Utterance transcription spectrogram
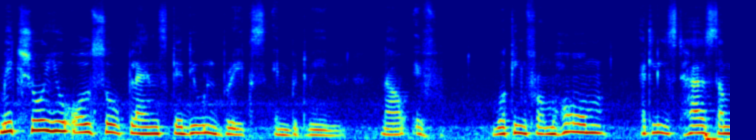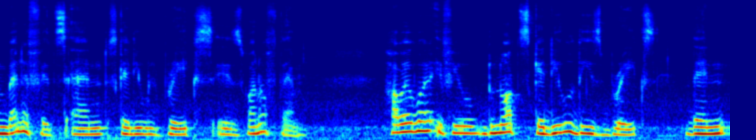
Make sure you also plan scheduled breaks in between. Now, if working from home at least has some benefits, and scheduled breaks is one of them. However, if you do not schedule these breaks, then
